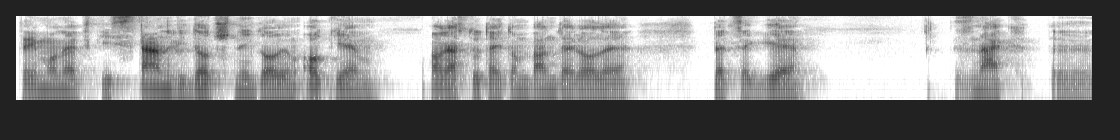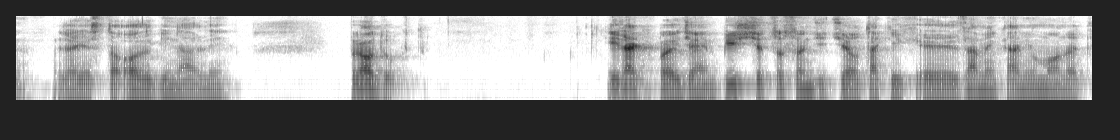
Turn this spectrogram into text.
tej monetki, stan widoczny gołym okiem oraz tutaj tą banderolę PCG, znak, y, że jest to oryginalny produkt. I tak jak powiedziałem, piszcie co sądzicie o takich y, zamykaniu monet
